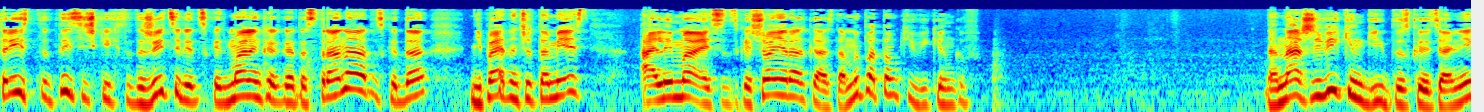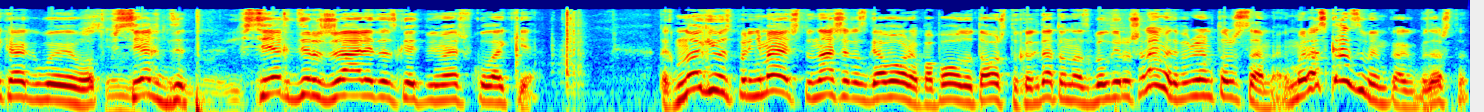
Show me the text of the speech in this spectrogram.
300 тысяч каких-то жителей, так сказать, маленькая какая-то страна, так сказать, да? Непонятно, что там есть. А лимайцы, так сказать, что они рассказывают? А мы потомки викингов. А наши викинги, так сказать, они как бы вот Все всех, де- всех держали, так сказать, понимаешь, в кулаке. Так многие воспринимают, что наши разговоры по поводу того, что когда-то у нас был Иерусалим, это примерно то же самое. Мы рассказываем, как бы, да, что...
